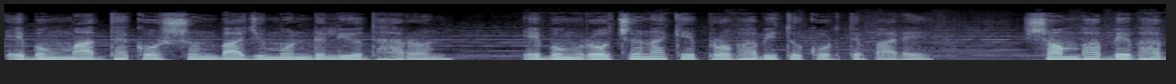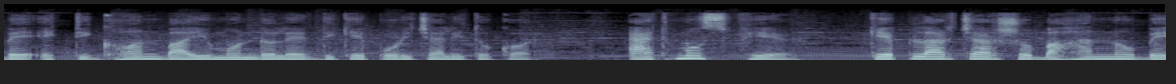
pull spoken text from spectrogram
এবং মাধ্যাকর্ষণ বায়ুমণ্ডলীয় ধারণ এবং রচনাকে প্রভাবিত করতে পারে, সম্ভাব্যভাবে একটি ঘন বায়ুমণ্ডলের দিকে পরিচালিত কর। অ্যাটমসফিয়ার, কেপলার চারশো বাহান্ন বে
